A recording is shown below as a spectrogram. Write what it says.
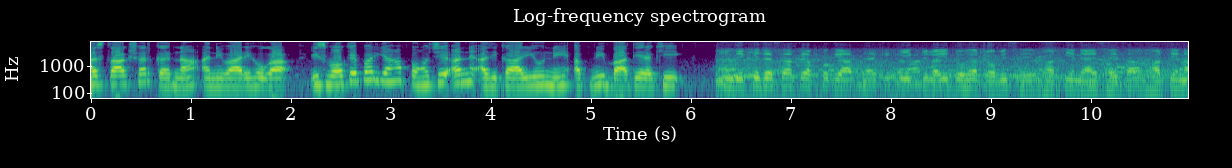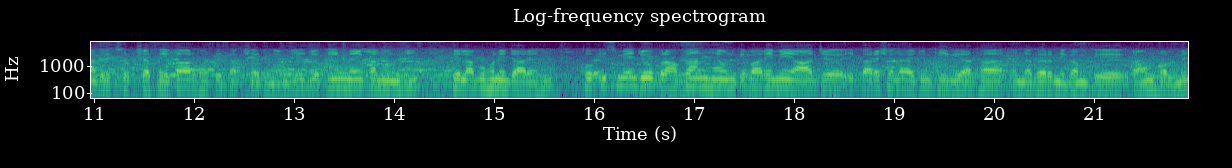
हस्ताक्षर करना अनिवार्य होगा। इस मौके पर यहाँ पहुँचे अन्य अधिकारियों ने अपनी बातें रखी। देखिए, जैसा कि आपको ज्ञात है कि 1 जुलाई 2024 से भारतीय न्याय संहिता, भारतीय नागरिक सुरक्षा संहिता और भारतीय साक्ष्य अधिनियम। ये जो तीन नए कानून हैं ये लागू होने जा रहे हैं। तो इसमें जो प्रावधान हैं, उनके बारे में आज एक कार्यशाला आयोजन की गया था नगर निगम के टाउन हॉल में,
